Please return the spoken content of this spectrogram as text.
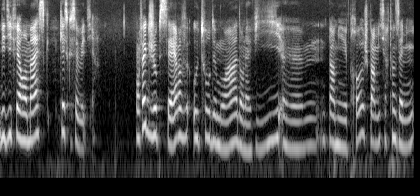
Les différents masques, qu'est-ce que ça veut dire? En fait, j'observe autour de moi, dans la vie, euh, parmi mes proches, parmi certains amis,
